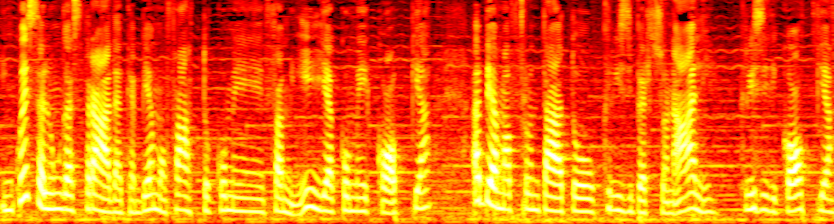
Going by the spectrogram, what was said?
In questa lunga strada che abbiamo fatto come famiglia, come coppia, abbiamo affrontato crisi personali, crisi di coppia,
